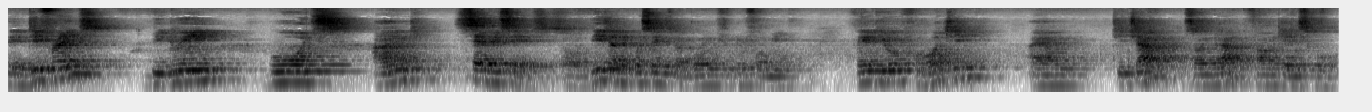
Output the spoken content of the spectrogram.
the difference between goods and services. So these are the questions you are going to do for me. Thank you for watching. I am teacher Sonda Fountain School.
